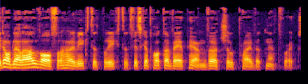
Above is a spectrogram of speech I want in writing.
Idag blir det allvar för det här är viktigt på riktigt. Vi ska prata VPN, Virtual Private Networks.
